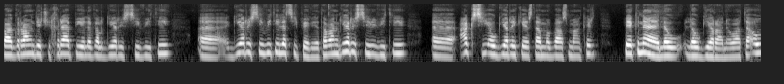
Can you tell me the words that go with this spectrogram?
باکگراوندێکی خراپی هەیە لەگەڵ گێڕی سیڤیتی، گێڕی سیڤیتی لە چی پێکدێت؟ تەبعەن گێڕی سیڤیتی عەکسی ئەو گێڕەی کە ئێستا مە باسمان کرد پێکنایە لەو لەو گێڕانە، واتە ئەو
